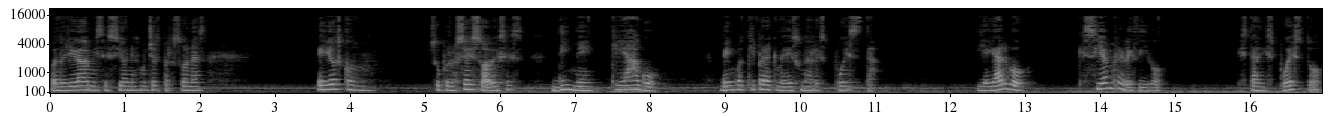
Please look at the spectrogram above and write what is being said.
Cuando llegan a mis sesiones muchas personas, ellos con su proceso a veces, dime, ¿qué hago? Vengo aquí para que me des una respuesta. Y hay algo siempre les digo, ¿está dispuesto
